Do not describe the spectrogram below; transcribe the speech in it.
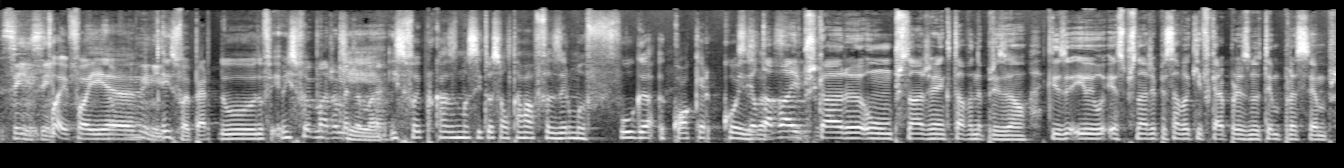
Sim, sim. Foi, foi. Eh, início. isso foi perto do, do filme. Isso foi, Foi mais ou menos também. Isso foi por causa de uma situação. Ele estava a fazer uma fuga a qualquer coisa. Ele estava a ir buscar um personagem que estava na prisão. Que eu- esse personagem pensava que ia ficar preso no tempo para sempre.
